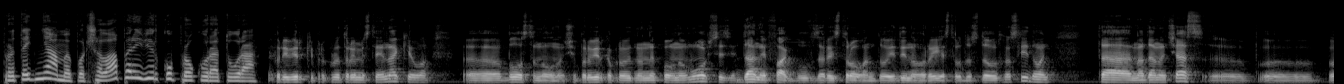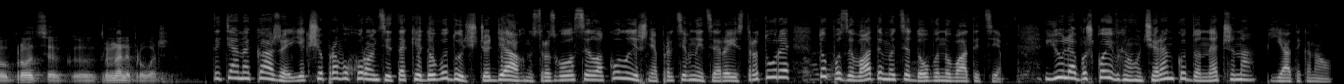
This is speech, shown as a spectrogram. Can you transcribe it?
Проте днями почала перевірку прокуратура. Перевірки прокуратури міста Інаківа е, було встановлено, що перевірка проведена не в повному обсязі. Даний факт був зареєстрований до єдиного реєстру досудових розслідувань, та на даний час е, е, проводиться е, кримінальне провадження. Тетяна каже, якщо правоохоронці таки доведуть, що діагноз розголосила колишня працівниця реєстратури, то позиватиметься до винуватиці. Юлія Бошко, Євген Гончаренко, Донеччина, п'ятий канал.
